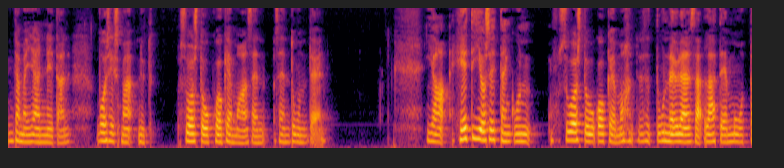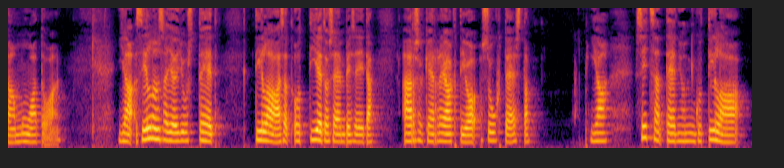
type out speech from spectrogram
mitä mä jännitän, voisiko mä nyt suostuu kokemaan sen, sen tunteen. Ja heti jo sitten, kun suostuu kokemaan, niin se tunne yleensä lähtee muuttaa muotoaan. Ja silloin sä jo just teet tilaa, sä oot tietoisempi siitä ärsykereaktiosuhteesta. Ja sit sä teet jo niinku tilaa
